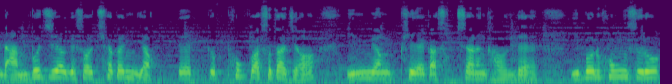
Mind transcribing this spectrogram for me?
남부 지역에서 최근 역대급 폭우가 쏟아져 인명피해가 속출하는 가운데 이번 홍수로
